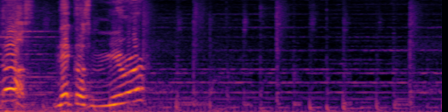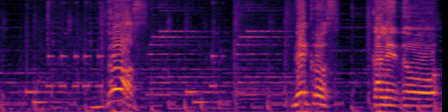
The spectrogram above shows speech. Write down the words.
Dos Necros Mirror. Dos Necros Caleido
